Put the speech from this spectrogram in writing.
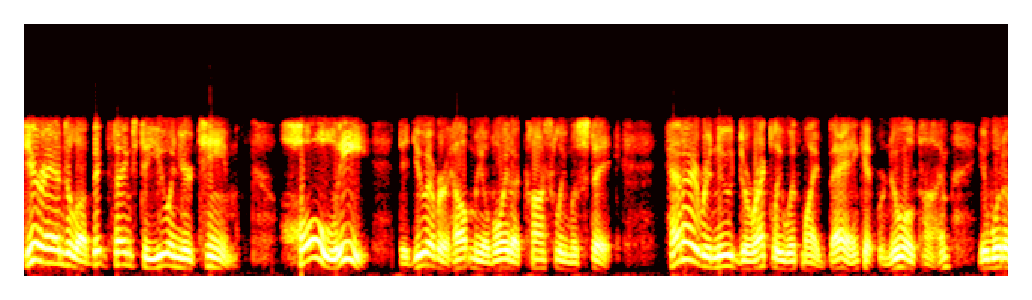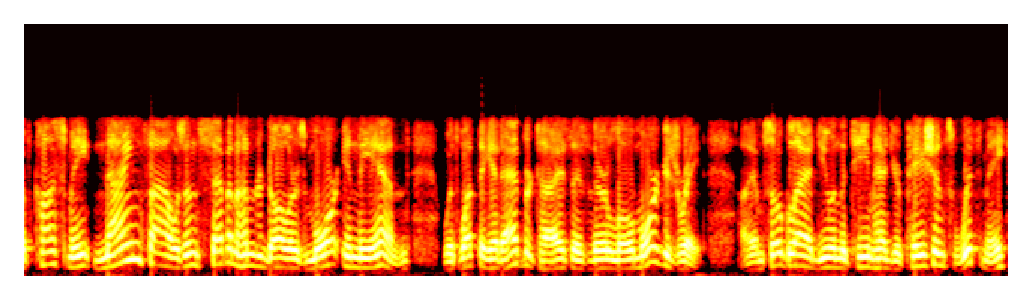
Dear Angela, big thanks to you and your team. Holy, did you ever help me avoid a costly mistake? Had I renewed directly with my bank at renewal time, it would have cost me $9,700 more in the end with what they had advertised as their low mortgage rate. I am so glad you and the team had your patience with me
